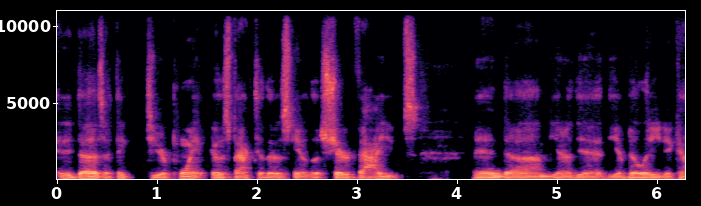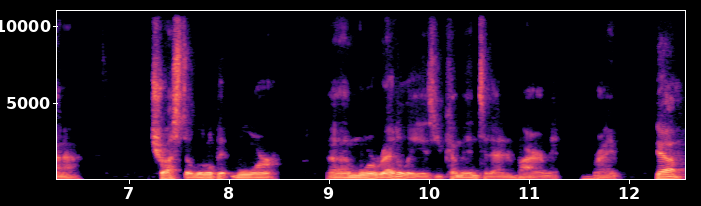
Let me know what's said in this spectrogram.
and it does, I think to your point, goes back to those, you know, those shared values and um, you know, the the ability to kind of trust a little bit more uh, more readily as you come into that environment. Right. Yeah.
